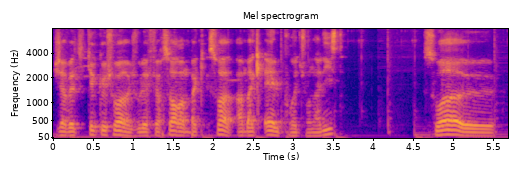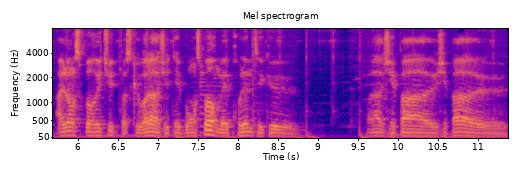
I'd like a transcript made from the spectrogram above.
J'avais quelques choix, je voulais faire soit un bac, soit un bac L pour être journaliste, soit euh, aller en sport-études parce que voilà, j'étais bon en sport, mais le problème c'est que voilà, j'ai pas, j'ai pas, euh,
